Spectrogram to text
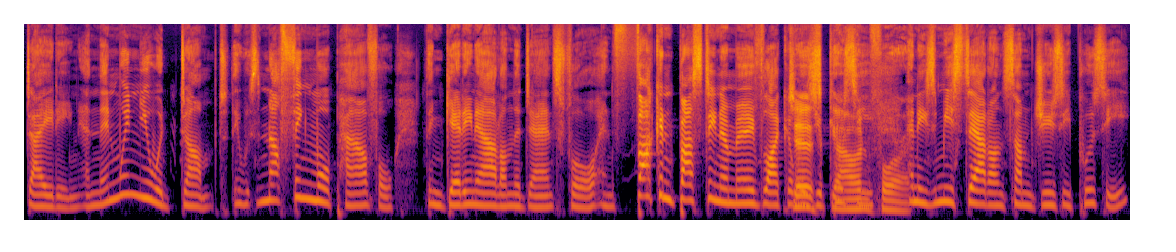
dating, and then when you were dumped, there was nothing more powerful than getting out on the dance floor and fucking busting a move like it was your going pussy, for it. and he's missed out on some juicy pussy.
